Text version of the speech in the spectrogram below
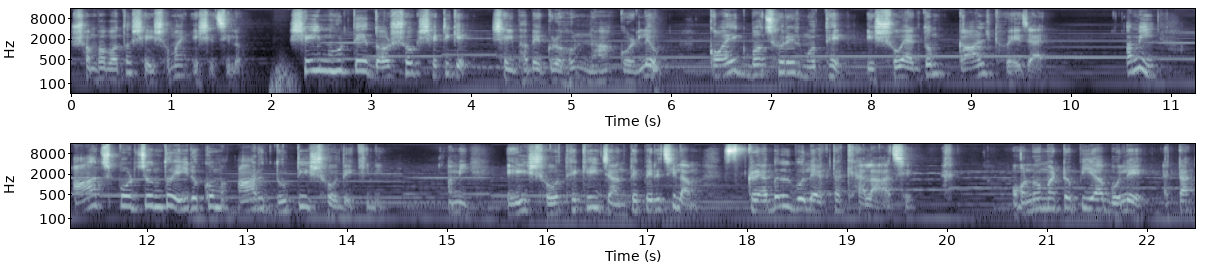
সম্ভবত সেই সময় এসেছিল। সেই মুহূর্তে দর্শক সেটিকে সেইভাবে গ্রহণ না করলেও কয়েক বছরের মধ্যে এই শো একদম কাল্ট হয়ে যায়। আমি আজ পর্যন্ত এইরকম আর দুটি শো দেখিনি। আমি এই শো থেকেই জানতে পেরেছিলাম স্ক্র্যাবল বলে একটা খেলা আছে। অনোমাটোপিয়া বলে একটা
